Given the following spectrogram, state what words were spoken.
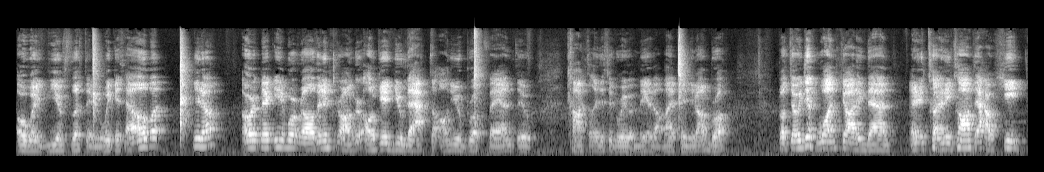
always useless and weak as hell, but, you know, or making it more relevant and stronger. I'll give you that to all you Brook fans who constantly disagree with me about my opinion on Brook. But so he just one-shotting them, and he, and he talked about how he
